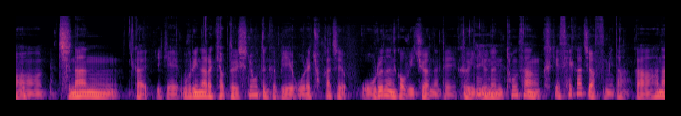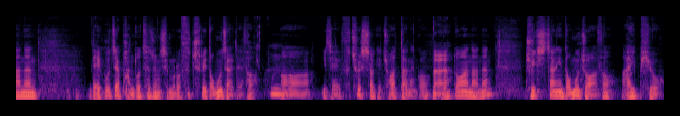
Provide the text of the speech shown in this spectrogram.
네. 어, 지난 그러니까 이게 우리나라 기업들 신용 등급이 올해 초까지 오르는 거 위주였는데 그 네. 이유는 통상 크게 세 가지였습니다. 그러니까 하나는 내구재 반도체 중심으로 수출이 너무 잘 돼서 음. 어, 이제 수출 시력이 좋았다는 거. 네. 또 하나는 주식 시장이 너무 좋아서 IPO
